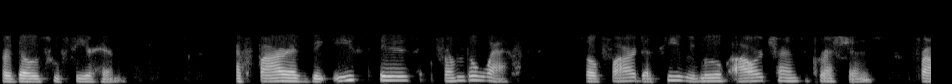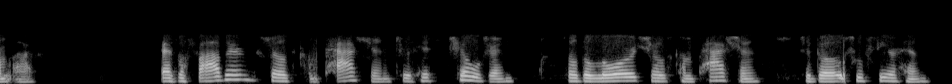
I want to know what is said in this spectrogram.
for those who fear him. As far as the east is from the west, so far does he remove our transgressions from us. As a father shows compassion to his children, so the Lord shows compassion to those who fear him.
